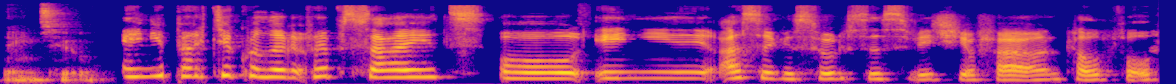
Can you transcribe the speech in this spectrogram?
thing too. Any particular websites or any other resources which you found helpful?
